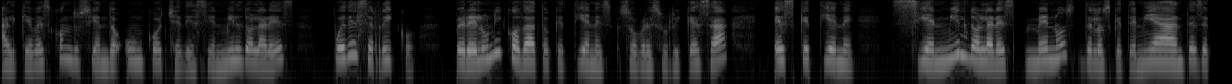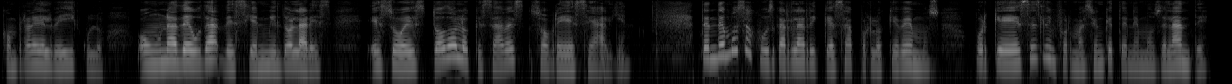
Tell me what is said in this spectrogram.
al que ves conduciendo un coche de 100 mil dólares puede ser rico, pero el único dato que tienes sobre su riqueza es que tiene 100 mil dólares menos de los que tenía antes de comprar el vehículo o una deuda de 100 mil dólares. Eso es todo lo que sabes sobre ese alguien. Tendemos a juzgar la riqueza por lo que vemos, porque esa es la información que tenemos delante.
